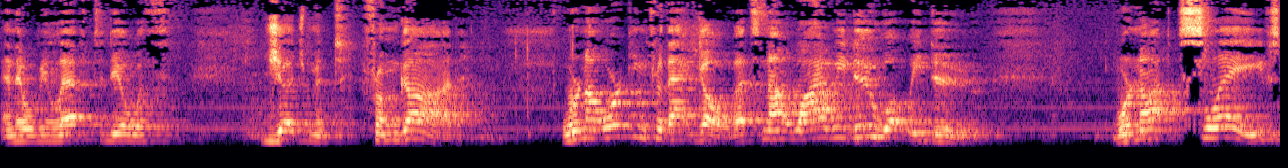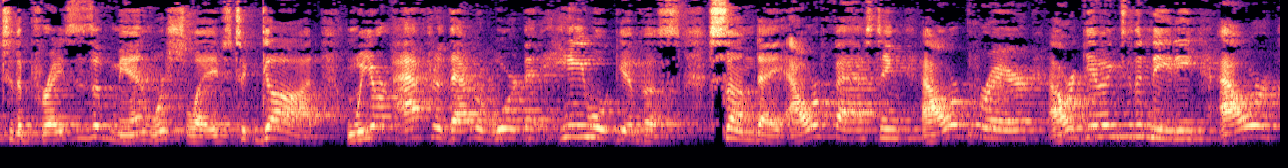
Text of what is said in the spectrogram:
and they will be left to deal with judgment from God. We're not working for that goal. That's not why we do what we do. We're not slaves to the praises of men, we're slaves to God. We are after that reward that He will give us someday. Our fasting, our prayer, our giving to the needy, our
